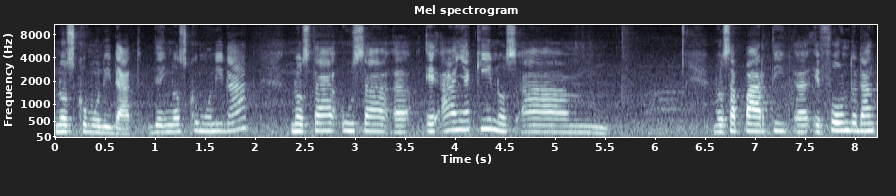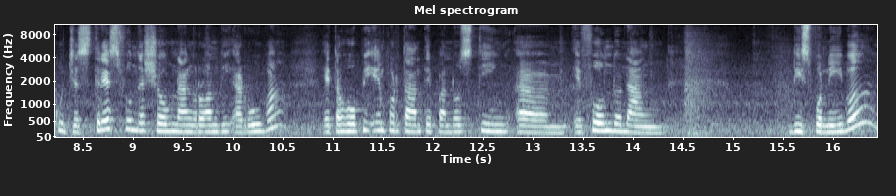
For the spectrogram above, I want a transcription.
nos comunidade. Den nos comunidade, nos tá usa uh, e anya aqui nos um, nossa parte uh, e fondo dan ku três fundação nang rondi Aruba. Eta hopi importante pa nos ting um, e fondo nang disponível.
